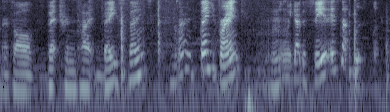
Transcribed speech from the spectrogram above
That's all veteran type base things. All right, thank you, Frank. Mm, We got to see it. It's not. Listen, listen,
